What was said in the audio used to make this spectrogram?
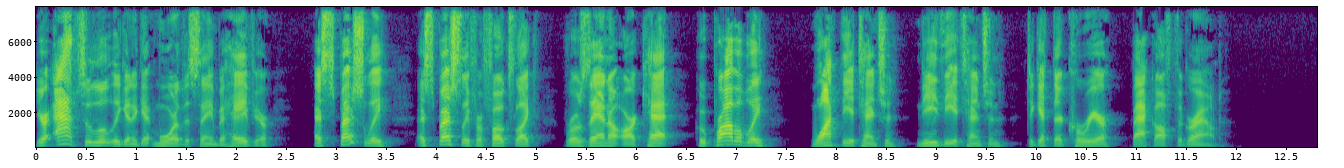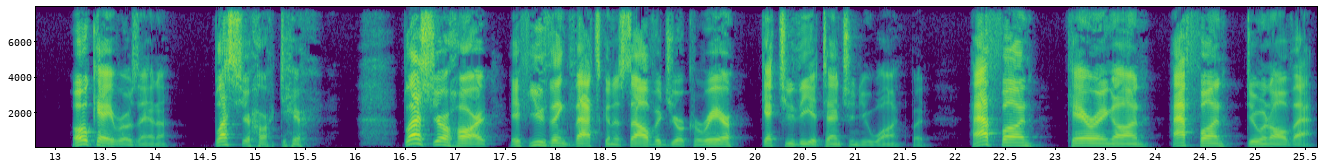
you're absolutely going to get more of the same behavior, especially especially for folks like Rosanna Arquette who probably want the attention, need the attention to get their career back off the ground. Okay, Rosanna, bless your heart, dear. Bless your heart if you think that's going to salvage your career, get you the attention you want. But have fun carrying on, have fun doing all that.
